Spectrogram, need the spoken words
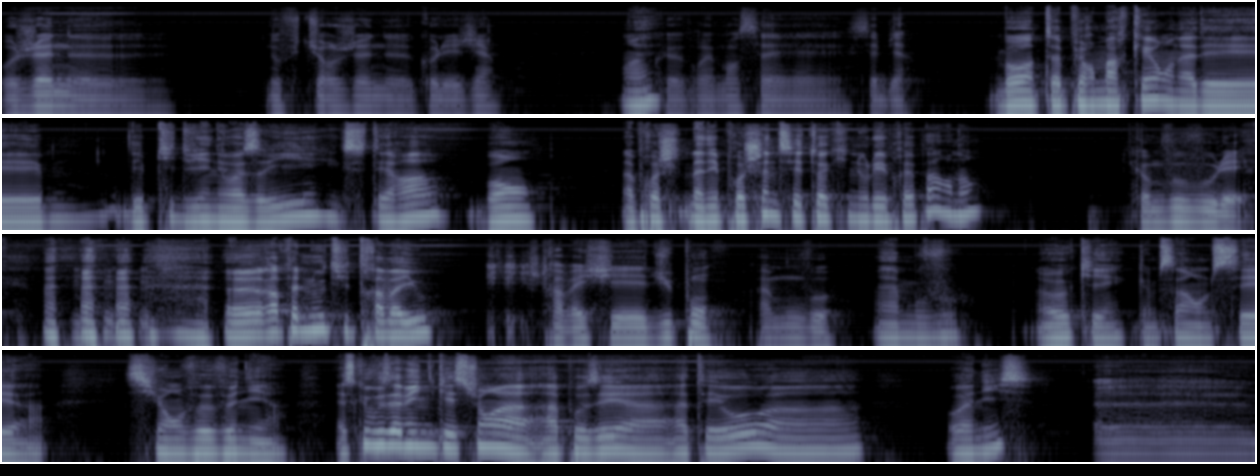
aux jeunes, nos futurs jeunes euh, collégiens. Ouais. Donc euh, vraiment, c'est bien. Bon, tu as pu remarquer, on a des, des petites viennoiseries, etc. Bon, l'année prochaine, c'est toi qui nous les prépares, non? Comme vous voulez. Euh, Rappelle-nous, tu travailles où? Je travaille chez Dupont, à Mouveau. À Mouveau. Ok, comme ça on le sait euh, si on veut venir. Est-ce que vous avez une question à, à poser à, à Théo euh, ou à Nice? Euh,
